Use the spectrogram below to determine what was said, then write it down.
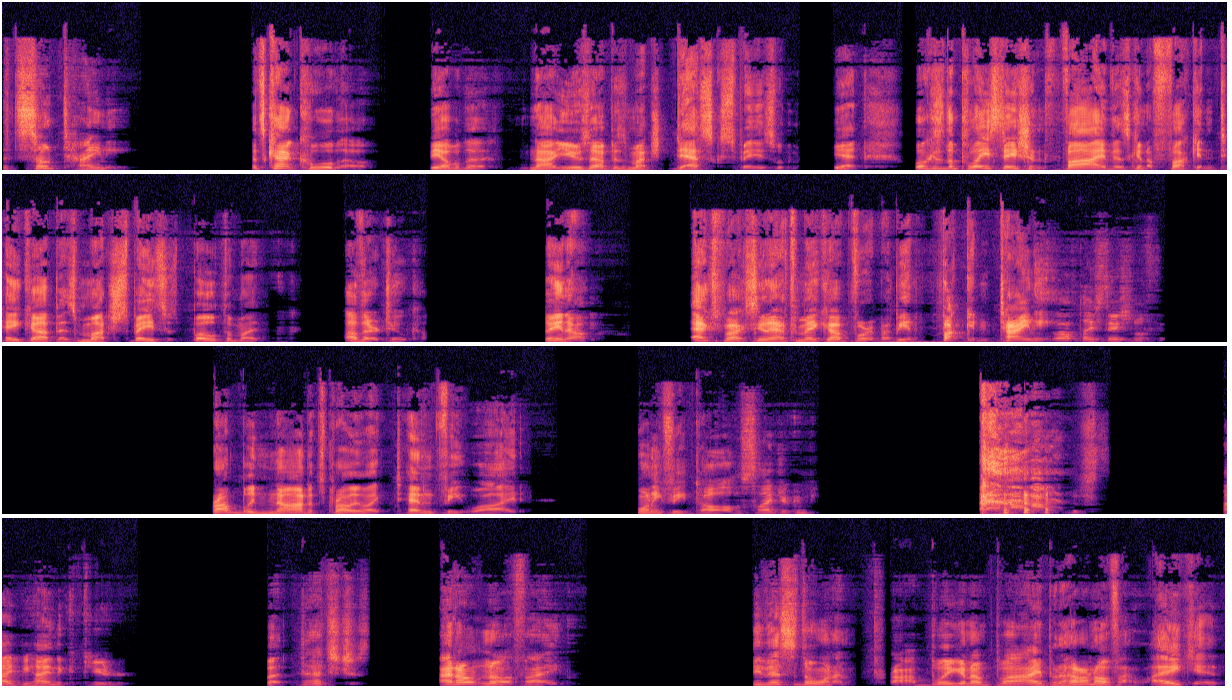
it's so tiny. That's kind of cool though. Be able to not use up as much desk space with yet. Well, because the PlayStation Five is gonna fucking take up as much space as both of my other two. Consoles. So you know, Xbox is gonna have to make up for it by being fucking tiny. well, PlayStation will fit. Probably not. It's probably like ten feet wide, twenty feet I'll tall. slide your computer. Hide behind the computer. but that's just I don't know if I see this is the one I'm probably gonna buy, but I don't know if I like it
